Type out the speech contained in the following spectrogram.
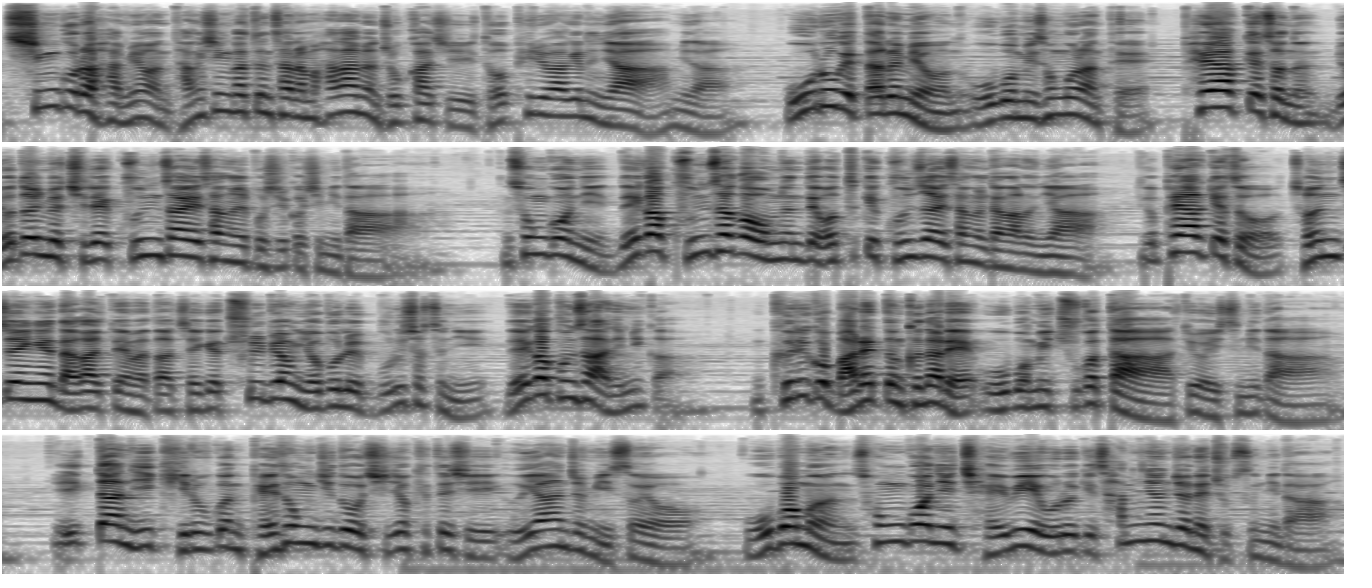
친구라 하면 당신 같은 사람 하나면 족하지 더 필요하겠느냐 합니다. 오록에 따르면 오범이 송건한테 폐하께서는 몇월 며칠에 군사의 상을 보실 것입니다. 송건이 내가 군사가 없는데 어떻게 군사의 상을 당하느냐 폐하께서 전쟁에 나갈 때마다 제게 출병 여부를 물으셨으니 내가 군사 아닙니까? 그리고 말했던 그날에 오범이 죽었다 되어 있습니다. 일단 이 기록은 배송지도 지적했듯이 의아한 점이 있어요. 오범은 송건이 제위에 오르기 3년 전에 죽습니다.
